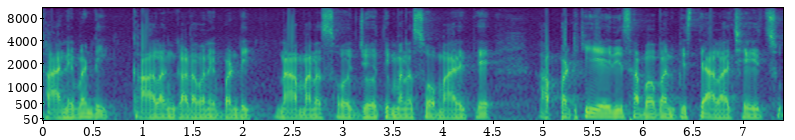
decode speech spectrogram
కానివ్వండి కాలం గడవనివ్వండి. నా మనస్సో జ్యోతి మనస్సో మారితే అప్పటికీ ఏది సబబు అనిపిస్తే అలా చేయొచ్చు.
